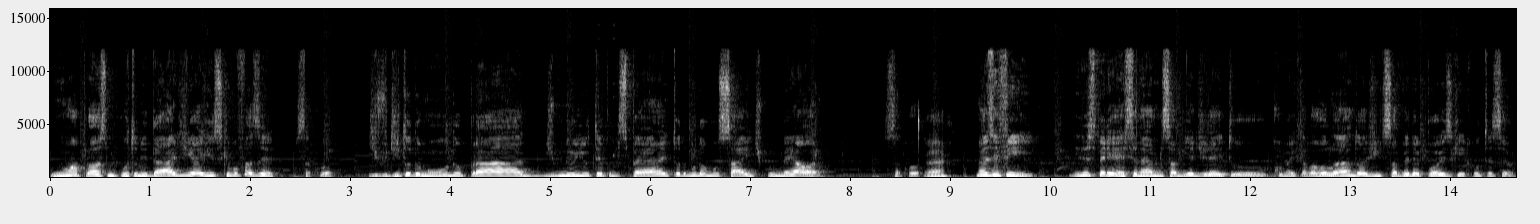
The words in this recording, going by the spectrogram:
Numa próxima oportunidade é isso que eu vou fazer, sacou? Dividir todo mundo pra diminuir o tempo de espera e todo mundo almoçar em tipo meia hora, sacou? É. Mas enfim, inexperiência, né? Não sabia direito como é que tava rolando, a gente só vê depois o que aconteceu.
